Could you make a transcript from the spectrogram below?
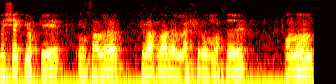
Və şək yox ki, insanın günahlarla məşhur olması onun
